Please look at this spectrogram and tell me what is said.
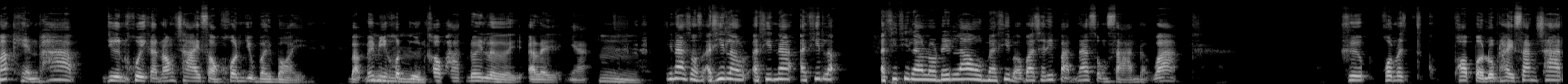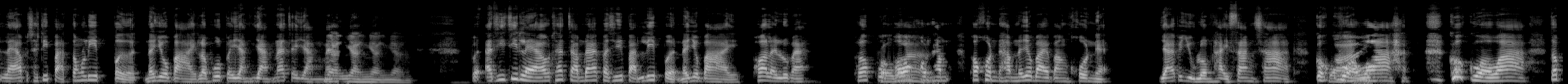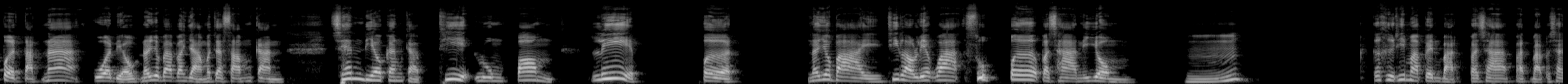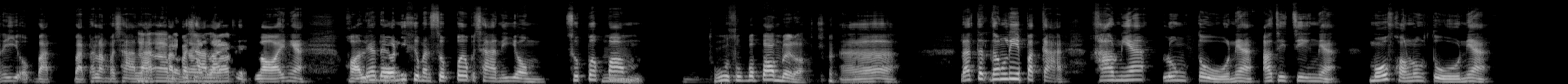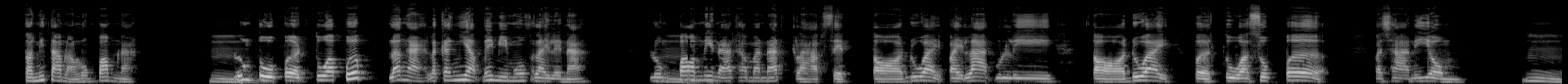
มักเห็นภาพยืนคุยกับน้องชายสองคนอยู่บ่อย ๆ แบบไม่มีคนอืมอื่นเข้าพักด้วยเลยอะไรอย่างเงี้ยอืมที่น่าสงสารอาทิตย์เราอาทิตย์หน้าอาทิตย์ละ อาทิตย์ที่แล้วเราได้เล่าไหมาที่แบบว่าชาติปัตย์น่าสงสารแบบว่า คือคนมันพอเปิดรวมไทยสร้างชาติแล้วประชาธิปัตย์ต้องรีบเปิดนโยบาย เราพูดไปยังยังน่าจะยังไหมอย่างอย่างอย่างอย่างอาทิตย์ที่แล้วถ้าจำได้ประชาธิปัตย์รีบเปิดนโยบาย เพราะอะไรรู้ไหมเพราะกลัวเพราะว่าคนทำเพราะคนทำนโยบายบางคนเนี่ย ย้ายไปอยู่รวมไทยสร้างชาติ ก็กลัวว่า ก็กลัวว่าต้องเปิดตัดหน้ากลัวเดี๋ยวนโยบายบางอย่างมันจะซ้ำกัน เช่นเดียวกันกับที่ลุงป้อมรีบเปิด นโยบายที่เราเรียกว่าซูเปอร์ประชานิยมหืมก็คือที่มาเป็นบัตรประชาบัตรบัตรประชานิยมบัตรบัตรพลังประชารัฐอ่าบัตรประชารัฐบัตรพลังประชารัฐเจ็ดร้อยเนี่ย ขอเรียกได้ว่านี่คือมันซูเปอร์ประชานิยมซูเปอร์ป้อมทูซุปเปอร์ป้อมเลยเหรอเออ แล้วต้องรีบประกาศ คราวเนี้ยลุงตู่เนี่ย เอาจริงๆเนี่ย move ของลุงตู่เนี่ย ตอนนี้ตามหลังลุงป้อมนะอืมลุงตู่เปิดตัวปุ๊บแล้วไง แล้วก็เงียบไม่มี move อะไรเลยนะ ลุงอืมป้อมนี่นะ ธรรมนัสกราบเสร็จต่อด้วยไปราชบุรี ต่อด้วยเปิดตัวซูเปอร์ประชานิยม อืม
